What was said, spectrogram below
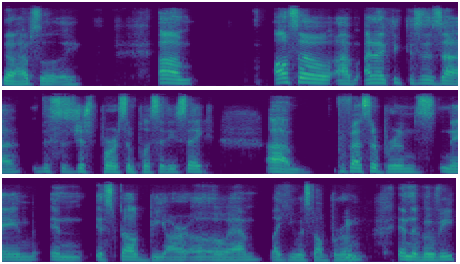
no, absolutely. Um, also, um, and I think this is uh this is just for simplicity's sake. Um, Professor Broom's name in is spelled B R O O M, like he would spell broom in the movie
